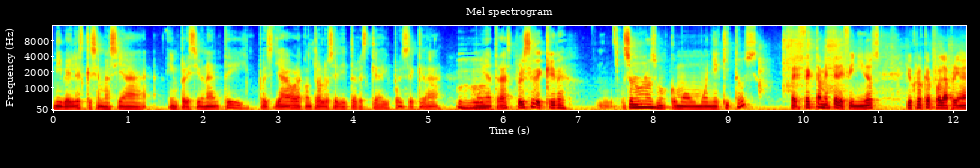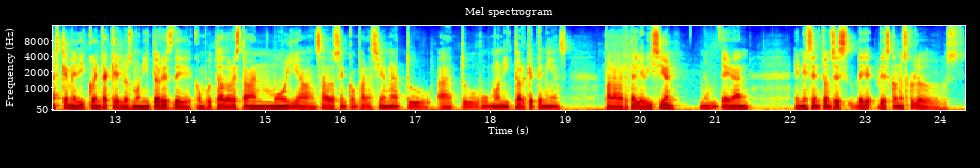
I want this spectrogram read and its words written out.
niveles que se me hacía impresionante y pues ya ahora con todos los editores que hay pues se queda muy atrás. ¿Pero ese de qué era? Son unos como muñequitos perfectamente definidos. Yo creo que fue la primera vez que me di cuenta que los monitores de computadora estaban muy avanzados en comparación a tu, a tu monitor que tenías para ver televisión. ¿no? Eran, en ese entonces, desconozco los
